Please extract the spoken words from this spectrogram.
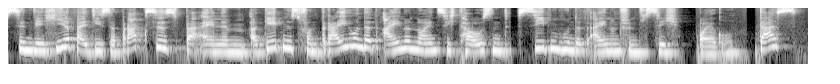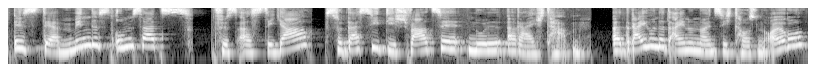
sind wir hier bei dieser Praxis bei einem Ergebnis von 391.751 Euro. Das ist der Mindestumsatz fürs erste Jahr, sodass Sie die schwarze Null erreicht haben. 391.000 äh, Euro.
